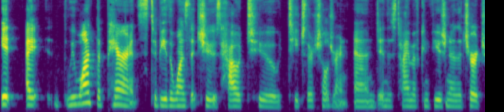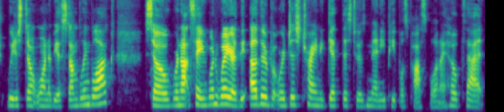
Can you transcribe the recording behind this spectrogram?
it i we want the parents to be the ones that choose how to teach their children. And in this time of confusion in the church we just don't want to be a stumbling block. So we're not saying one way or the other but we're just trying to get this to as many people as possible. And i hope that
